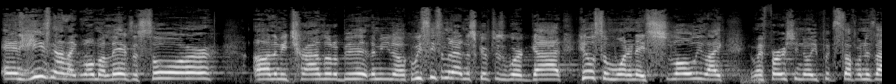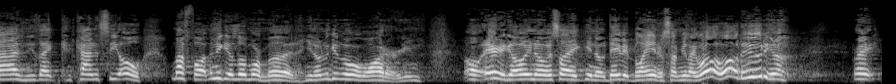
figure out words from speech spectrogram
and he's not like, well, my legs are sore. Uh, let me try a little bit. Let me, you know, can we see some of that in the scriptures where God heals someone and they slowly, like, at first, you know, you put stuff on his eyes and he's like, can kind of see, oh, my fault. Let me get a little more mud. You know, let me get a little more water. And, oh, there you go. You know, it's like, you know, David Blaine or something. You're like, whoa, whoa, dude, you know. Right?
